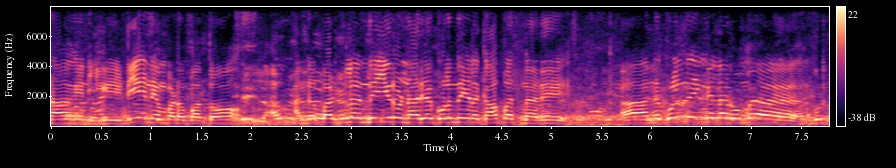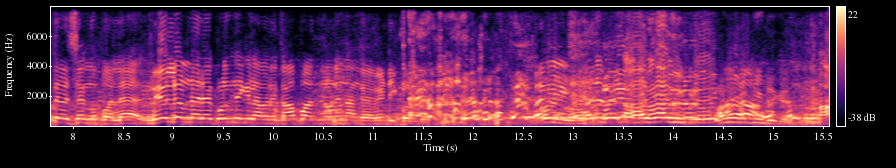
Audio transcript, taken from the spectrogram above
நாங்கள் இன்னைக்கு டிஎன்எம் படம் பார்த்தோம். அந்த படத்தில் வந்து ஹீரோ நிறைய குழந்தைகளை காப்பாற்றினாரு அந்த குழந்தைங்கெல்லாம் ரொம்ப கொடுத்து வச்சவங்க போல. மேலும் நிறைய குழந்தைங்களை அவரை காப்பாற்றணும்னு நாங்கள் வேண்டிக் கொள்கிறோம். ஆ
